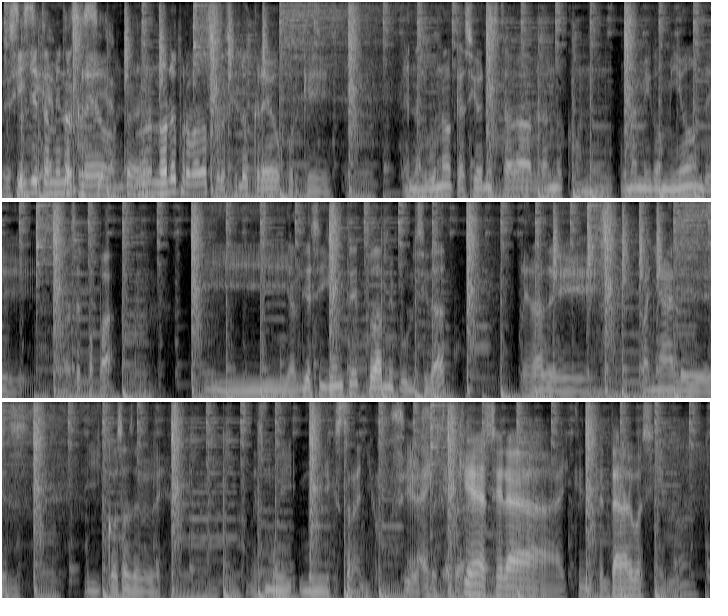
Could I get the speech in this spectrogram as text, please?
eso Sí, es yo también lo creo. cierto, no, ¿eh? no lo he probado, pero sí lo creo porque en alguna ocasión estaba hablando con un amigo mío de que va a ser papá y al día siguiente toda mi publicidad era de pañales y cosas de bebé. Es muy muy extraño. Sí, hay, que hacer, a- hay que intentar algo así, ¿no?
